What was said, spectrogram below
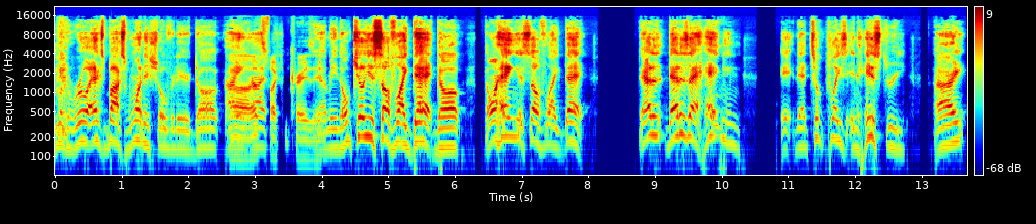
You looking real Xbox One ish over there, dog. I oh, ain't oh, I, that's fucking crazy. you know I mean, don't kill yourself like that, dog. Don't hang yourself like that. That is that is a hanging eh, that took place in history. All right.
